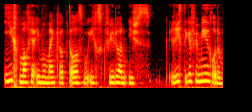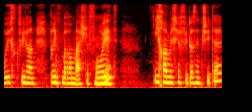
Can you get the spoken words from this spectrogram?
ich mache ja im Moment gerade das, wo ich das Gefühl habe, ist das Richtige für mich oder wo ich das Gefühl habe, bringt mir am meisten Freude. Ich habe mich ja für das entschieden.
